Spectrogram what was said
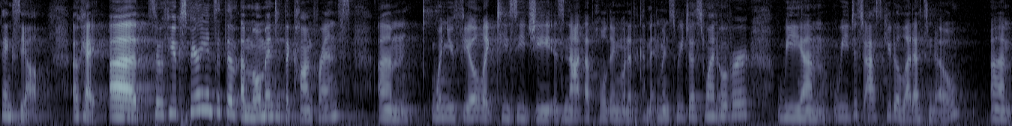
thanks, y'all. Okay, uh, so if you experience at the, a moment at the conference um, when you feel like TCG is not upholding one of the commitments we just went over, we, um, we just ask you to let us know Um,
